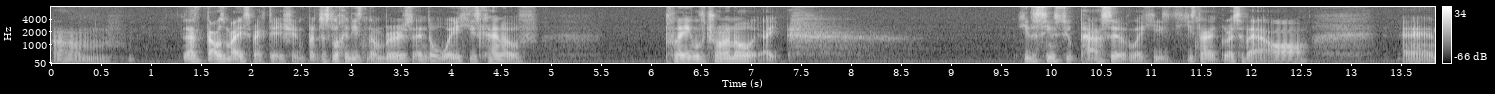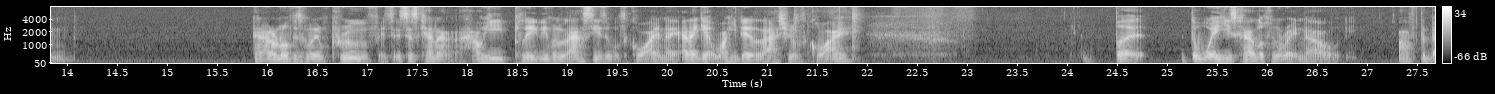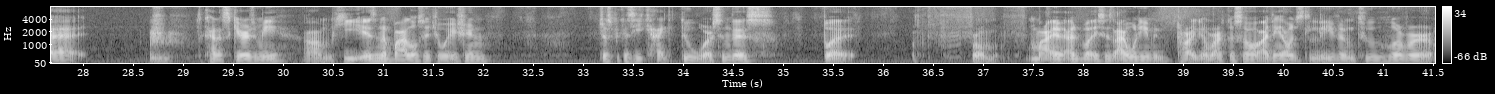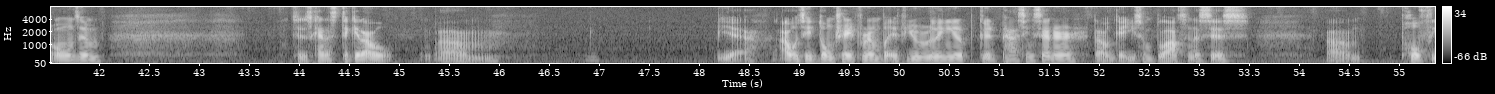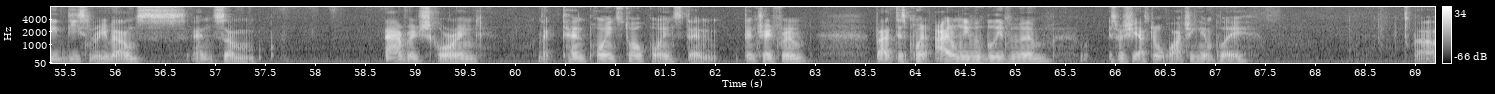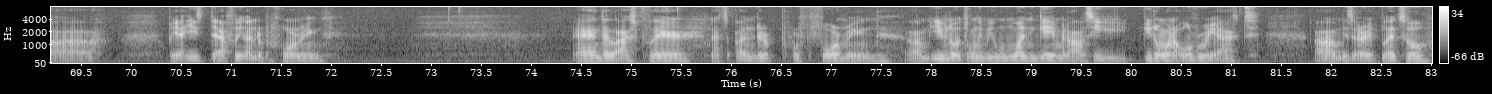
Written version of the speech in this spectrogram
Um, that that was my expectation. But just look at these numbers and the way he's kind of playing with Toronto, I, he just seems too passive. Like he's he's not aggressive at all, and and I don't know if it's going to improve. It's, it's just kind of how he played even last season with Kawhi, and I, and I get why he did it last year with Kawhi. But the way he's kind of looking right now, off the bat, kind of scares me. Um, he is in a buy situation, just because he can't do worse than this, but from my advice is I wouldn't even target Marcus. So I think I would just leave him to whoever owns him to just kind of stick it out. Um, yeah, I would say don't trade for him, but if you really need a good passing center that will get you some blocks and assists, um, hopefully decent rebounds and some average scoring, like ten points, twelve points, then then trade for him. But at this point, I don't even believe in him, especially after watching him play. Uh, but yeah, he's definitely underperforming. And the last player that's underperforming, um, even though it's only been one game, and obviously you don't want to overreact, um, is Eric Bledsoe.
